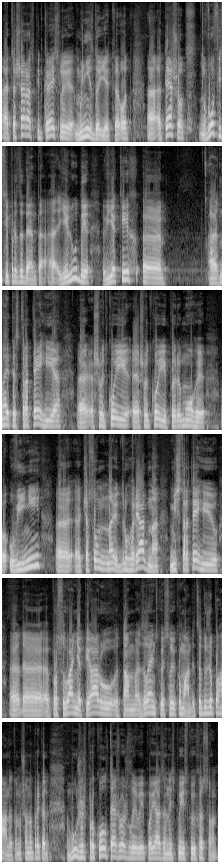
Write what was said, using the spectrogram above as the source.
е, це ще раз підкреслює, мені здається, от е, те, що в офісі президента е, є люди, в яких е, е, знаєте, стратегія швидкої, е, швидкої перемоги е, у війні е, е, часом навіть другорядна між стратегією е, е, просування піару там Зеленської своєї команди. Це дуже погано, тому що, наприклад, був ж прокол теж важливий, пов'язаний з поїздкою Херсон.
